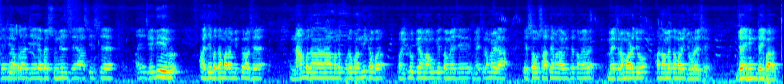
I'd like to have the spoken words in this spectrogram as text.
જે બી આપણા જે ભાઈ સુનિલ છે, આશીષ છે, અહીંયા જે બી આજે બધા મારા મિત્રો છે, નામ બધાના મને પૂરેપૂરા નહીં ખબર, પણ એટલું કહેવા માગું કે તમે જે મેચ રમાડ્યા એ સૌ સાથે મનાવી રીતે તમે મેચ રમાડજો અને અમે તમારી જોડે છે. જય હિન્દ, જય ભારત.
